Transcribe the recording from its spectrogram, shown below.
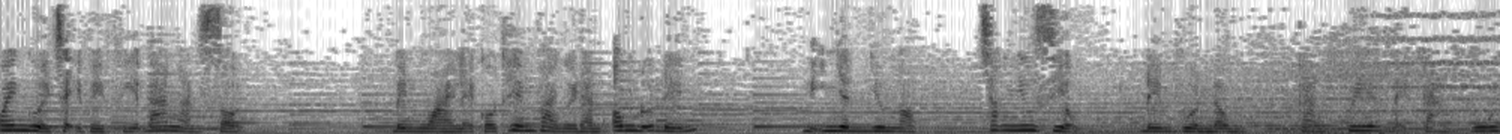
Quay người chạy về phía ba ngàn sợi Bên ngoài lại có thêm vài người đàn ông nữa đến. Mỹ nhân như ngọc, Trăng như rượu Đêm vừa nồng, Càng khuya lại càng vui.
